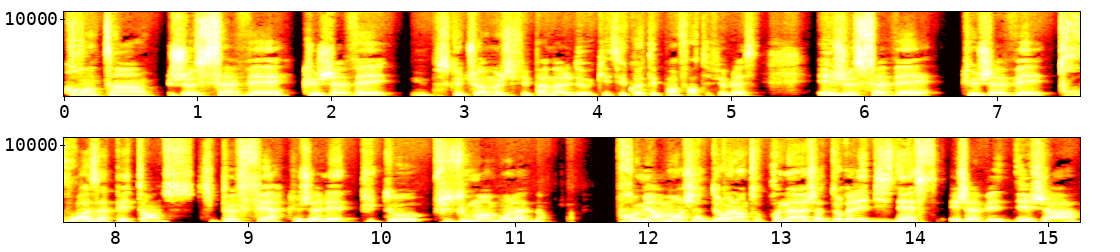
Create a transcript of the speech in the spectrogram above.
Grand 1, je savais que j'avais parce que tu vois, moi, j'ai fait pas mal de. Ok, c'est quoi tes points forts, tes faiblesses? Et je savais que j'avais trois appétences qui peuvent faire que j'allais être plutôt plus ou moins bon là-dedans. Premièrement, j'adorais l'entrepreneuriat, j'adorais les business et j'avais déjà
